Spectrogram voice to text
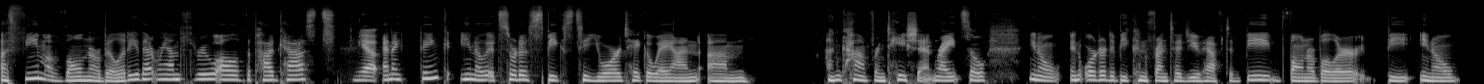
a theme of vulnerability that ran through all of the podcasts. Yeah. And I think, you know, it sort of speaks to your takeaway on um on confrontation, right? So, you know, in order to be confronted, you have to be vulnerable or be, you know,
